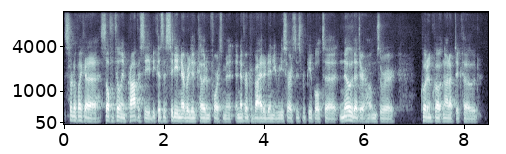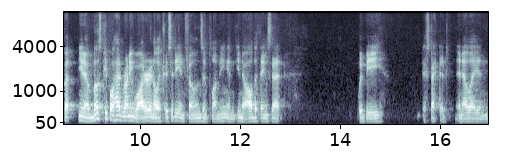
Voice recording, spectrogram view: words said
sort of like a self-fulfilling prophecy because the city never did code enforcement and never provided any resources for people to know that their homes were quote unquote not up to code. But you know, most people had running water and electricity and phones and plumbing and you know all the things that would be expected in LA in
